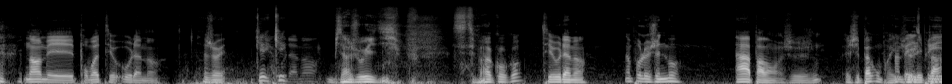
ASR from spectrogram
non, mais pour moi, Théo haut la main. Bien joué. Bien joué, il dit. C'était pas un concours Théo la main. Non, pour le jeu de mots. Ah, pardon, je je- j'ai pas compris, Un je bel l'ai pas.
